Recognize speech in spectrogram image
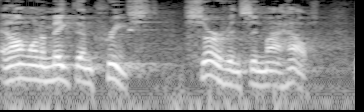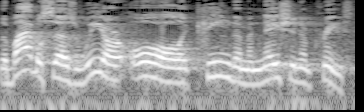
and I want to make them priests, servants in my house. The Bible says we are all a kingdom, a nation of priests.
